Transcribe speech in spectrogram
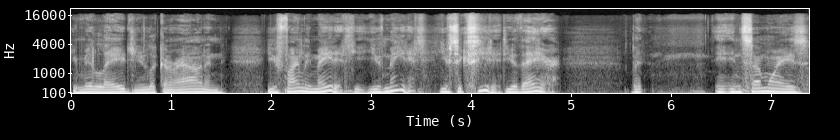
you're middle aged and you're looking around and you finally made it. You, have made it. You've succeeded. You're there. But in some ways,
